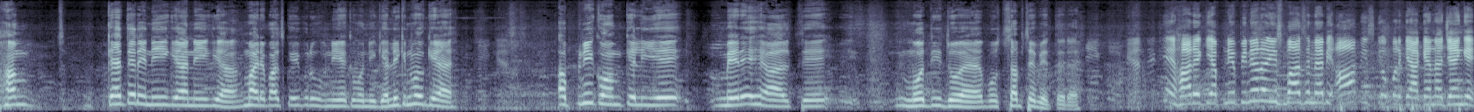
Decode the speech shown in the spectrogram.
हम कहते रहे, नहीं गया नहीं गया, हमारे पास कोई प्रूफ नहीं है कि वो नहीं गया लेकिन वो गया है अपनी कौम के लिए मेरे ख्याल से मोदी जो है, वो सबसे बेहतर है हर की अपनी ओपिनियन और इस बात से मैं भी, आप इसके ऊपर क्या कहना चाहेंगे?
